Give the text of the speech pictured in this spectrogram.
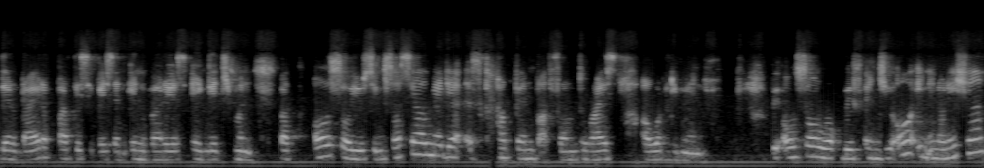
their direct participation in various engagement, but also using social media as campaign platform to raise our demand. We also work with NGO in Indonesia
